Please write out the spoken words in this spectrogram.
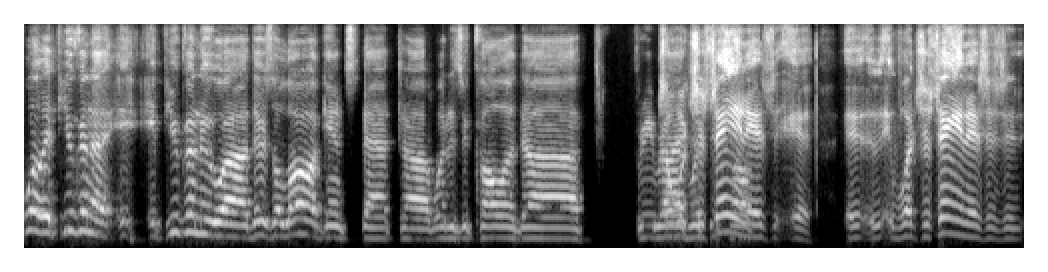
Well, if you're gonna, if you're gonna, uh, there's a law against that, uh, what is it called, uh, free ride? So what you're saying called? is, what you're saying is, is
